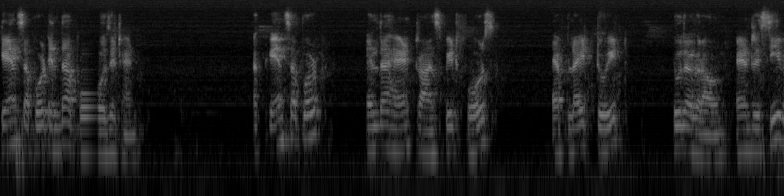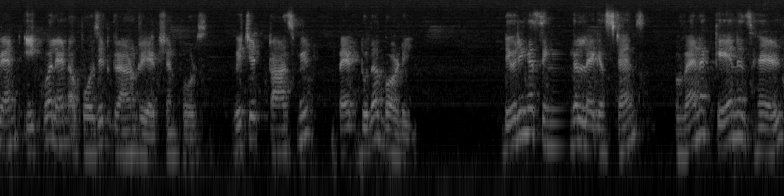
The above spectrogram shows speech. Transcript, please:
cane support in the opposite hand. A cane support in the hand transmit force applied to it to the ground and receive an equal and opposite ground reaction force, which it transmits back to the body. During a single leg instance, when a cane is held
